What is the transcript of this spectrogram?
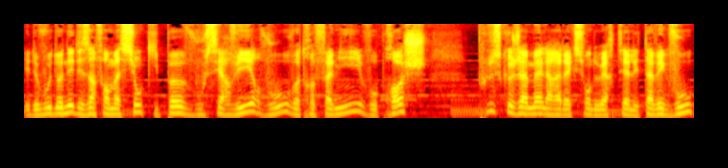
et de vous donner des informations qui peuvent vous servir, vous, votre famille, vos proches. Plus que jamais, la rédaction de RTL est avec vous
